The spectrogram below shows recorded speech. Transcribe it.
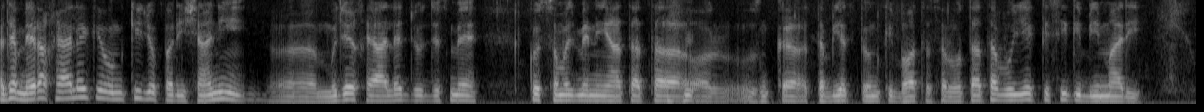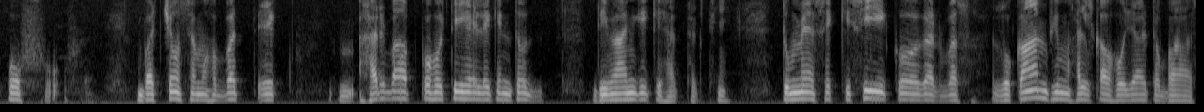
اچھا میرا خیال ہے کہ ان کی جو پریشانی مجھے خیال ہے جو جس میں کچھ سمجھ میں نہیں آتا تھا اور ان کا طبیعت پہ ان کی بہت اثر ہوتا تھا وہ یہ کسی کی بیماری۔ اوف بچوں سے محبت ایک ہر باپ کو ہوتی ہے لیکن تو دیوانگی کی حد تک تھی۔ تم میں سے کسی کو اگر بس زکام بھی ہلکا ہو جائے تو بس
